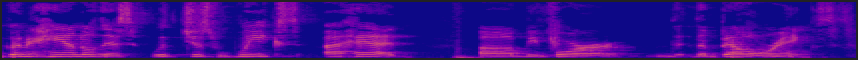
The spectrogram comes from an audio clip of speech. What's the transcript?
going to handle this with just weeks ahead uh, before the, the, bell rings?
